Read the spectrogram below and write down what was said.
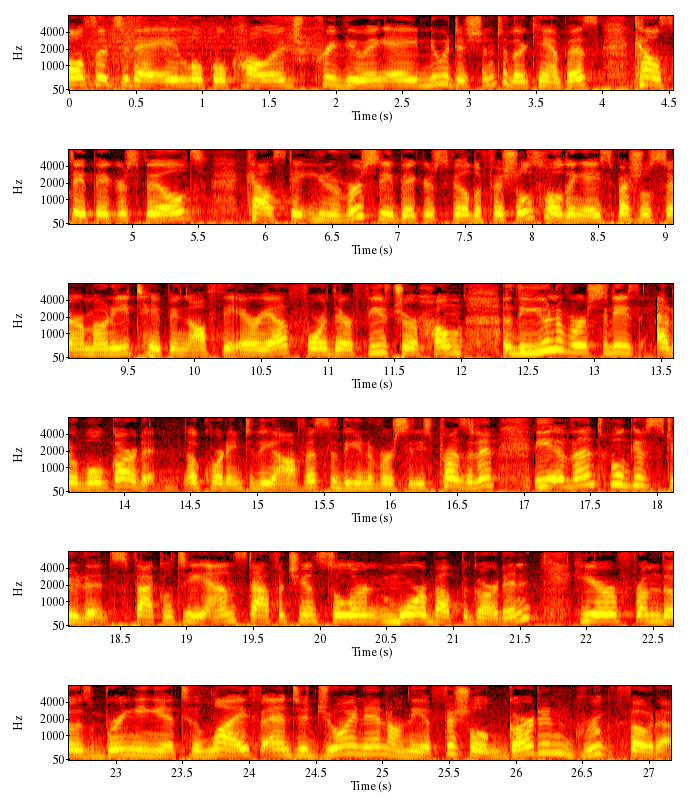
Also today, a local college previewing a new addition to their campus. Cal State Bakersfield, Cal State University Bakersfield officials holding a special ceremony taping off the area for their future home of the university's edible garden. According to the office of the university's president, the event will give students, faculty, and staff a chance to learn more about the garden, hear from those bringing it to life, and to join in on the official garden group photo.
